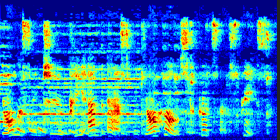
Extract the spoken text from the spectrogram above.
You're listening to P&S with your host, Princess Peace.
